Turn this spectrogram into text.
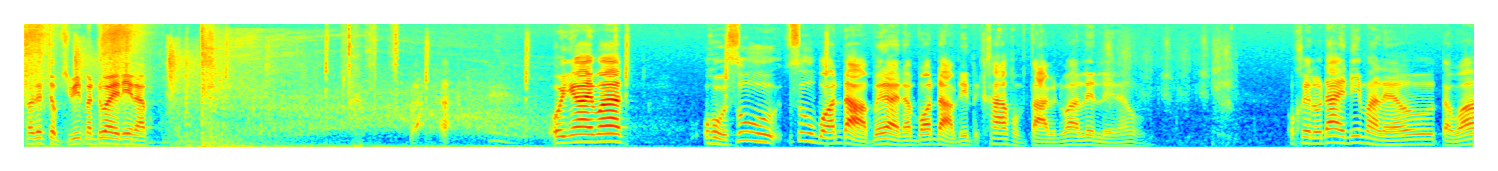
เราจะจบชีวิตมันด้วยนี่นะครับ โอ้ยง่ายมาก โอ้โห สู้ สู้บอสดาบไม่ได้นะ บอสดาบนี่ฆ่าผมตายเป็นว่าเล่นเลยนะผม โอเคเราได้นี่มาแล้ว แต่ว่า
